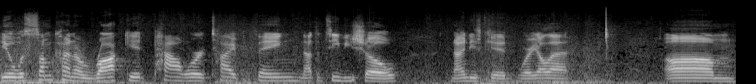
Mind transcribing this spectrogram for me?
it was some kind of rocket power type thing, not the TV show. 90s kid, where y'all at? Um.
